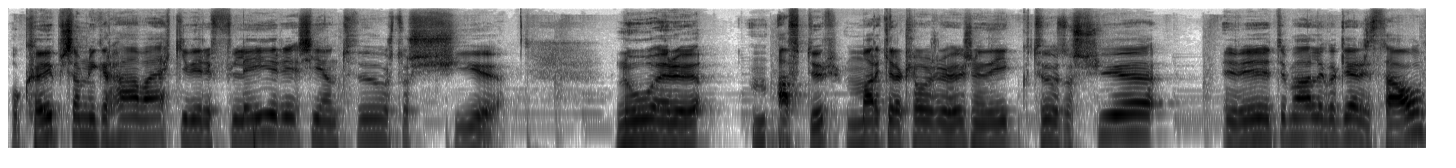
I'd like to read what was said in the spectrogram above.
Og kaupsamningar hafa ekki verið fleiri síðan 2007. Nú eru aftur margir að klóra sér hausnum því 2007, við veitum alveg hvað gerist þá,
